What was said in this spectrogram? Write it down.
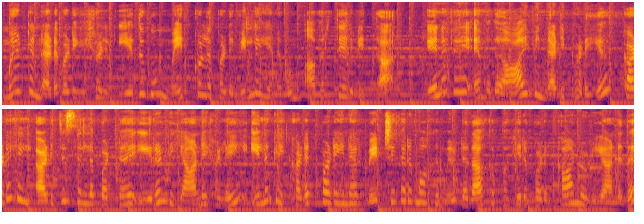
மீட்டு நடவடிக்கைகள் எதுவும் மேற்கொள்ளப்படவில்லை எனவும் அவர் தெரிவித்தார். எனவே எமது ஆய்வின் அடிப்படையில் கடலில் அடித்து செல்லப்பட்ட இரண்டு யானைகளை இலங்கை கடற்படையினர் வெற்றிகரமாக மீட்டதாக பகிரப்படும் காணொளியானது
